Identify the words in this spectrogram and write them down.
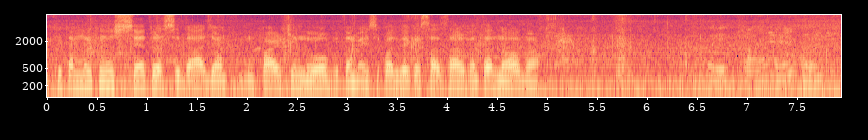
Aqui está muito no centro da cidade, é um, um, parque novo também. Você pode ver que essas árvores até novas. Bonito falando, né? É.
